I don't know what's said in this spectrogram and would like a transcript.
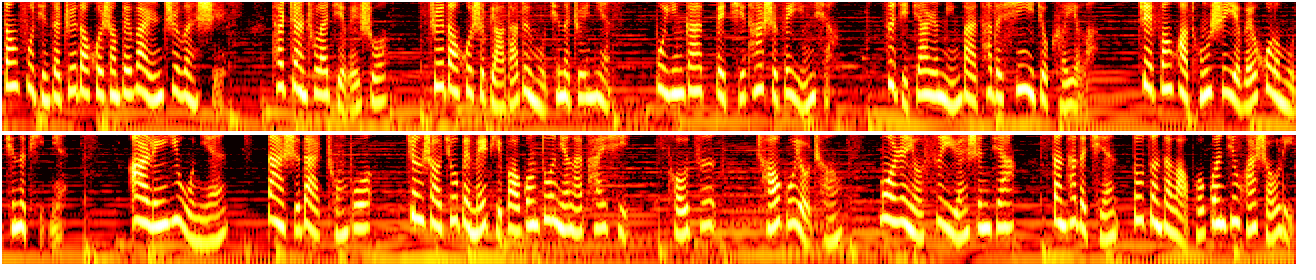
当父亲在追悼会上被外人质问时，他站出来解围说：“追悼会是表达对母亲的追念，不应该被其他是非影响，自己家人明白他的心意就可以了。”这番话同时也维护了母亲的体面。二零一五年，《大时代》重播，郑少秋被媒体曝光多年来拍戏。投资、炒股有成，默认有四亿元身家，但他的钱都攥在老婆关金华手里，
